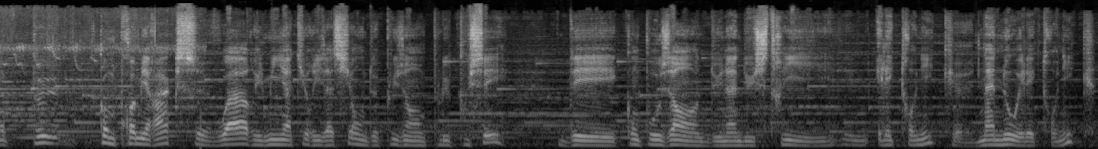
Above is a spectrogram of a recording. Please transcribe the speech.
On peut, comme premier axe, voir une miniaturisation de plus en plus poussée des composants d'une industrie électronique, nano-électronique,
